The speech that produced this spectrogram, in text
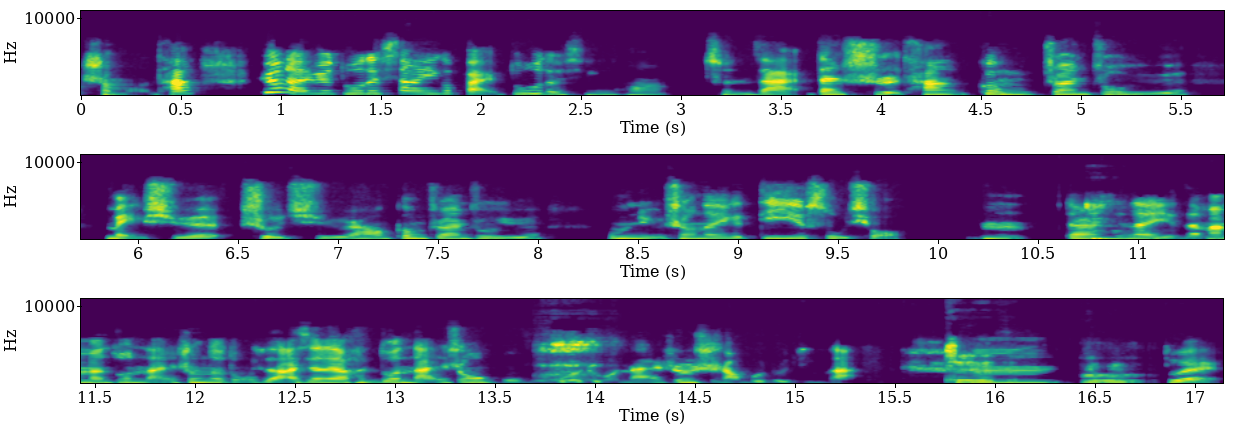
什么？它越来越多的像一个百度的情况存在，但是它更专注于。美学社区，然后更专注于我们女生的一个第一诉求，嗯，当然现在也在慢慢做男生的东西了，现在很多男生护肤博主、男生时尚博主进来，嗯嗯，对，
